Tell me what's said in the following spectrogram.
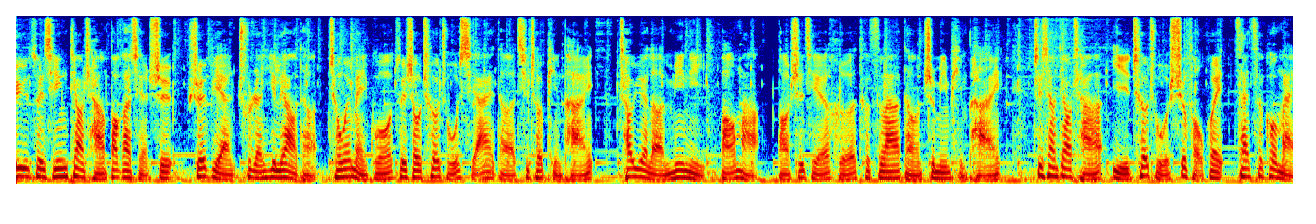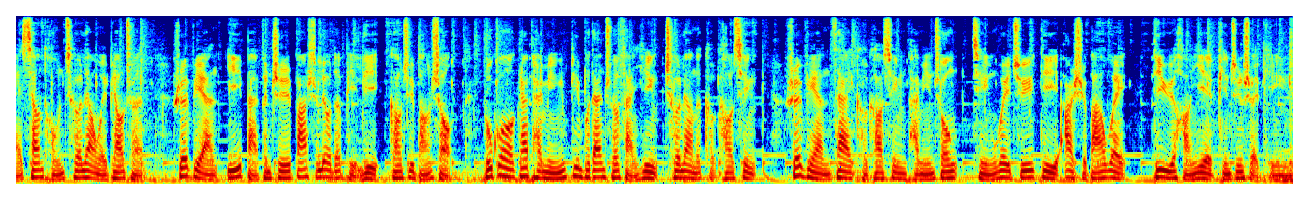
据最新调查报告显示，Rivian 出人意料地成为美国最受车主喜爱的汽车品牌，超越了 Mini、宝马、保时捷和特斯拉等知名品牌。这项调查以车主是否会再次购买相同车辆为标准，Rivian 以百分之八十六的比例高居榜首。不过，该排名并不单纯反映车辆的可靠性，Rivian 在可靠性排名中仅位居第二十八位，低于行业平均水平。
